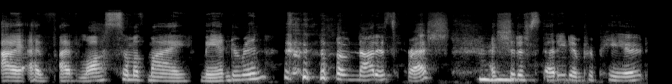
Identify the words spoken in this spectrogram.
I, have I've lost some of my Mandarin. I'm not as fresh. Mm-hmm. I should have studied and prepared.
